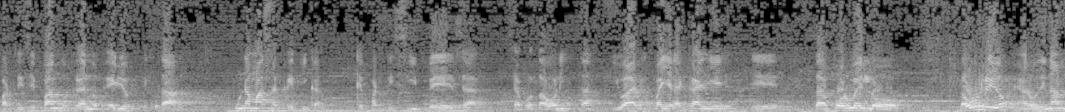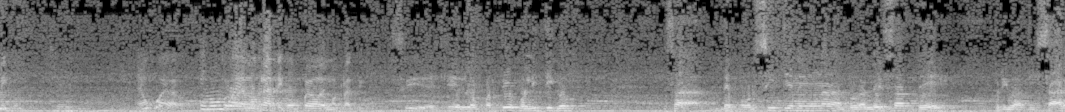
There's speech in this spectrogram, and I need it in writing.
participando, creando ellos esta una masa crítica que participe, sea, sea protagonista y vaya, vaya a la calle, eh, transforme lo, lo aburrido en algo dinámico. En un juego. En un juego. democrático, un juego democrático. Sí, es que los partidos políticos, o sea, de por sí tienen una naturaleza de privatizar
